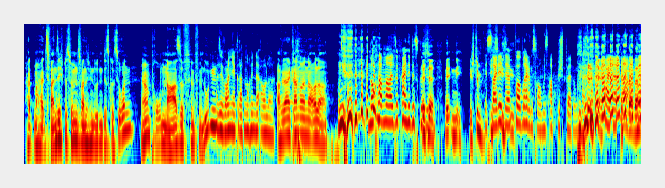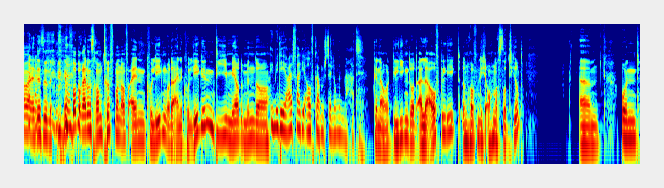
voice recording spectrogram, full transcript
hat man halt 20 bis 25 Minuten Diskussion, ja, pro Nase fünf Minuten. Also wir waren ja gerade noch in der Aula. Ach, wir waren gerade noch in der Aula. noch haben wir also keine Diskussion. nee, nee, stimmt. Es sei denn, der ich- Vorbereitungsraum ist abgesperrt und keiner, keiner Genau, da. da haben wir eine Diskussion. Im Vorbereitungsraum trifft man auf einen Kollegen oder eine Kollegin, die mehr oder minder, Im Idealfall die Aufgabenstellungen hat. genau, die liegen dort alle aufgelegt und hoffentlich auch noch sortiert. Ähm, und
